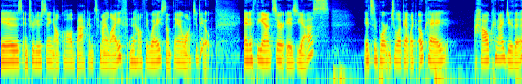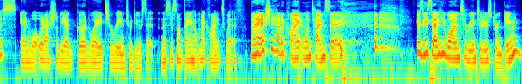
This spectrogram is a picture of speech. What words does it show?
Is introducing alcohol back into my life in a healthy way something I want to do? And if the answer is yes, it's important to look at, like, okay, how can I do this? And what would actually be a good way to reintroduce it? And this is something I help my clients with. And I actually had a client one time say, because he said he wanted to reintroduce drinking.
